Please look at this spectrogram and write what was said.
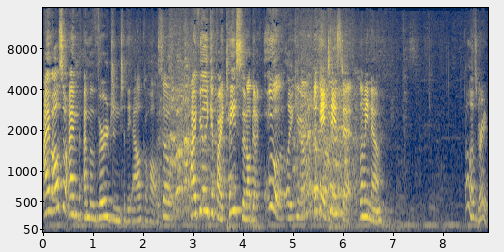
I'm also I'm I'm a virgin to the alcohol, so I feel like if I taste it, I'll be like, ugh, like you know. Okay, taste it. Let me know. Oh, that's great.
